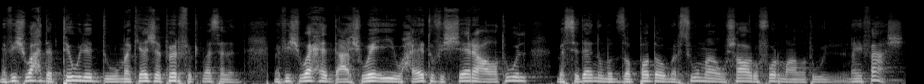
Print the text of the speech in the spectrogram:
مفيش واحدة بتولد ومكياجها perfect مثلا. مفيش واحد عشوائي وحياته في الشارع على طول بس دقنه متظبطة ومرسومة وشعره فورمة على طول. ما ينفعش.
